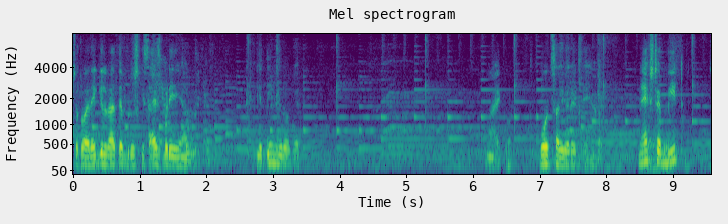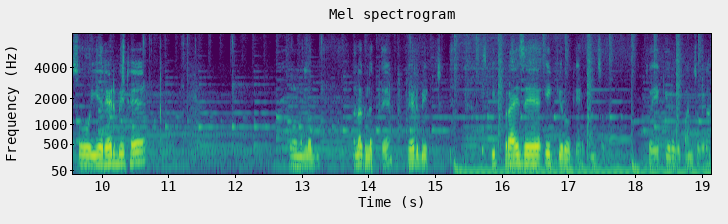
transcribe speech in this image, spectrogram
जो तो रेगुलर आते हैं उसकी साइज़ बड़ी है यहाँ पर। ये तीन यूरो के। बहुत सारी वेराइटी है यहाँ पर। नेक्स्ट है बीट सो ये रेड बीट है। तो मतलब अलग लगते हैं रेड बीट इसकी प्राइस है एक यूरो के पाँच सौ तो एक यूरो के पाँच सौ ग्राम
